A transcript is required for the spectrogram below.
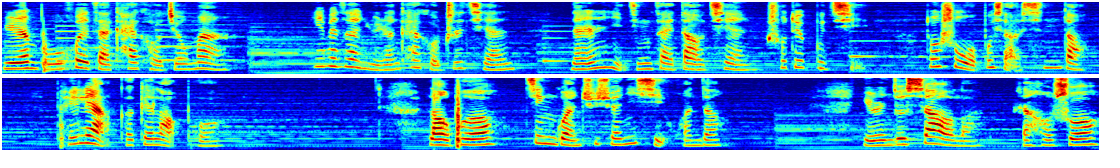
女人不会再开口就骂，因为在女人开口之前，男人已经在道歉，说对不起，都是我不小心的，赔两个给老婆。老婆尽管去选你喜欢的，女人就笑了，然后说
